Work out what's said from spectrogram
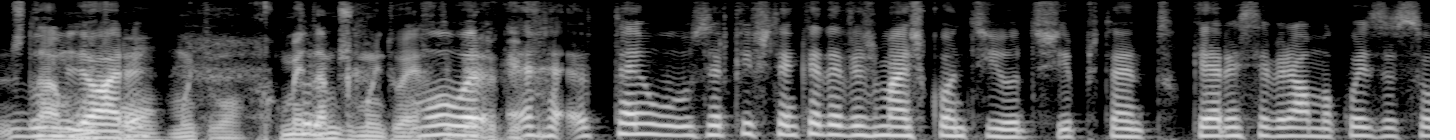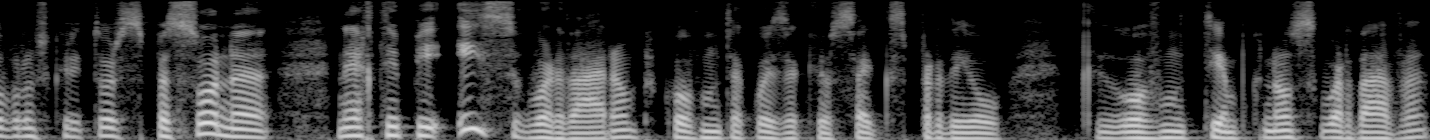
Está do melhor. Muito bom, muito bom. Recomendamos muito a RTP Arquivos. Tem, os arquivos têm cada vez mais conteúdos e, portanto, querem saber alguma coisa sobre um escritor se passou na, na RTP e se guardaram, porque houve muita coisa que eu sei que se perdeu, que houve muito tempo que não se guardava.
